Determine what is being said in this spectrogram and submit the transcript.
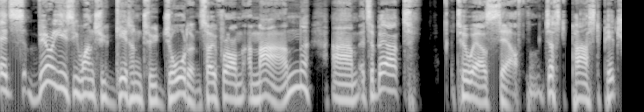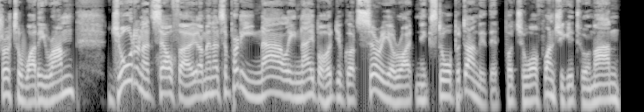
it's very easy once you get into Jordan. So from Amman, um, it's about two hours south, just past Petra to Wadi Rum. Jordan itself, though, I mean, it's a pretty gnarly neighborhood. You've got Syria right next door, but don't let that put you off. Once you get to Amman,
